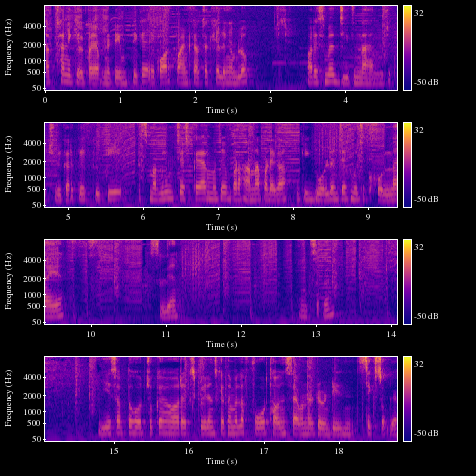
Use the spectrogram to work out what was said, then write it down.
अच्छा नहीं खेल पाई अपनी टीम ठीक है? एक और पॉइंट का अच्छा खेलेंगे हम लोग, और इसमें जीतना है मुझे कुछ भी करके, क्योंकि स्मगलिंग चेस्ट का यार मुझे बढ़ाना पड़ेगा, क्योंकि गोल्डन चेस्ट मुझे खोलना है ये। इसलिए, एक सेकेंड ये सब तो हो चुका है और एक्सपीरियंस कहते हैं मतलब four thousand seven hundred twenty six हो गया।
